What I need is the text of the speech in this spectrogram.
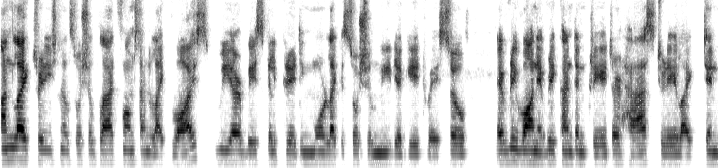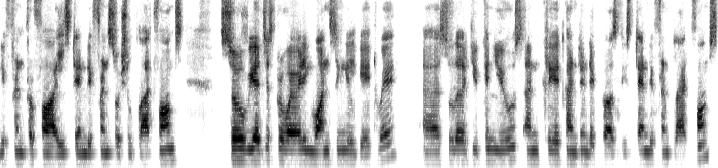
unlike traditional social platforms and like voice we are basically creating more like a social media gateway. So everyone every content creator has today like 10 different profiles 10 different social platforms. So we are just providing one single gateway uh, so that you can use and create content across these 10 different platforms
